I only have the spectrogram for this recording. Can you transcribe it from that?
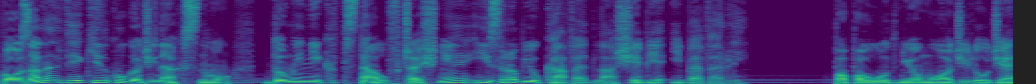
Po zaledwie kilku godzinach snu Dominik wstał wcześnie i zrobił kawę dla siebie i Beverly. Po południu młodzi ludzie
